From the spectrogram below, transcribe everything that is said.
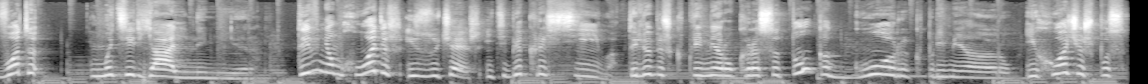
вот материальный мир. Ты в нем ходишь, изучаешь, и тебе красиво. Ты любишь, к примеру, красоту, как горы, к примеру, и хочешь пос-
